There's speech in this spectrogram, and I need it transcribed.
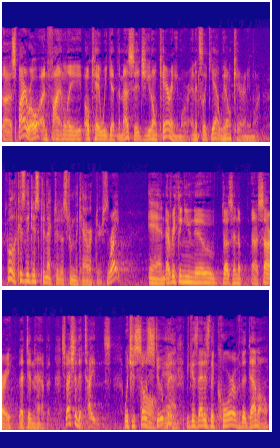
uh, spiral, and finally, okay, we get the message. You don't care anymore, and it's like, yeah, we don't care anymore. well, because they disconnected us from the characters. Right. And Everything you knew doesn't. Uh, sorry, that didn't happen. Especially the Titans, which is so Oh, stupid man. because that is the core of the demo.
